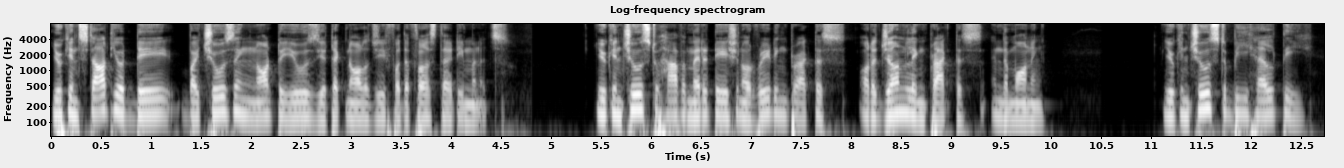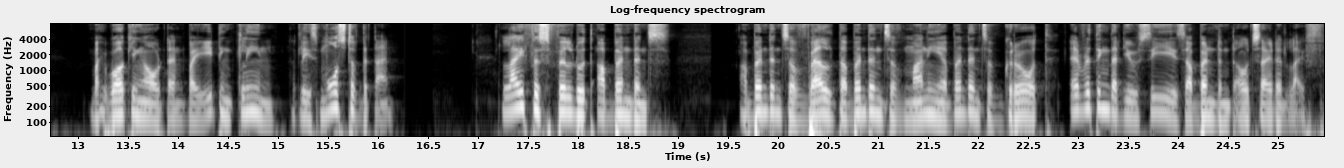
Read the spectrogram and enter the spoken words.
You can start your day by choosing not to use your technology for the first 30 minutes. You can choose to have a meditation or reading practice or a journaling practice in the morning. You can choose to be healthy by working out and by eating clean, at least most of the time. Life is filled with abundance abundance of wealth, abundance of money, abundance of growth. Everything that you see is abundant outside in life.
